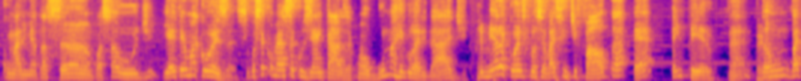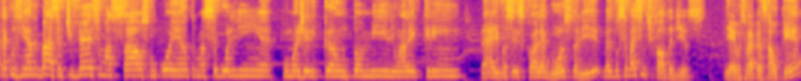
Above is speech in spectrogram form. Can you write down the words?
com a alimentação, com a saúde. E aí tem uma coisa: se você começa a cozinhar em casa com alguma regularidade, primeira coisa que você vai sentir falta é tempero, né? Então vai estar tá cozinhando, bah, se eu tivesse uma salsa, um coentro, uma cebolinha, um manjericão, um tomilho, um alecrim, né? E você escolhe a gosto ali, mas você vai sentir falta disso. E aí você vai pensar o quê?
